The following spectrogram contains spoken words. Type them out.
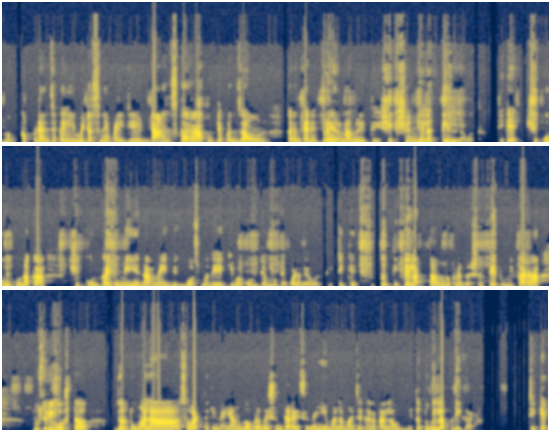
मग कपड्यांचं काही लिमिटच नाही पाहिजे. डान्स करा कुठे पण जाऊन कारण त्याने प्रेरणा मिळते. शिक्षण गेलं तेल लावत. ठीक आहे? शिकू विकू नका. शिकून काय तुम्ही येणार नाही बिग बॉसमध्ये किंवा कोणत्या मोठ्या पडद्यावरती. ठीक आहे? तिथे लागतं अंग प्रदर्शन. ते तुम्ही करा. दुसरी गोष्ट जर तुम्हाला असं वाटतं की नाही अंग प्रदर्शन करायचं नाहीये मला माझ्या घरात अलाउड नाही तर तुम्ही लपडी करा. ठीक आहे.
